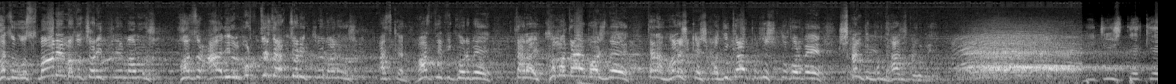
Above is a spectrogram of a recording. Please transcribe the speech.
হজর ওসমানের মতো চরিত্রের মানুষ হজর আলিউল মুর্তজার চরিত্রের মানুষ। আজকে রাজনীতি করবে তারাই ক্ষমতায় বসবে, তারা মানুষকে অধিকার প্রতিষ্ঠিত করবে শান্তি প্রদান করবে। ব্রিটিশ থেকে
